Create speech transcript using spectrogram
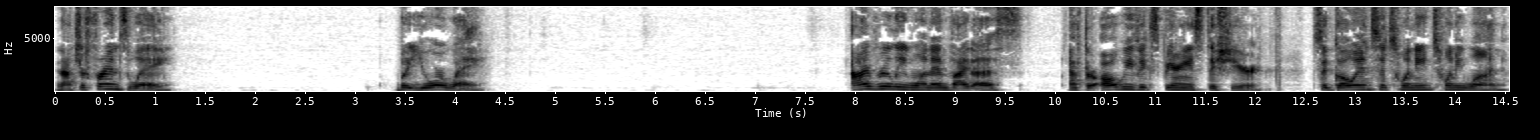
not your friend's way, but your way. I really want to invite us, after all we've experienced this year, to go into 2021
